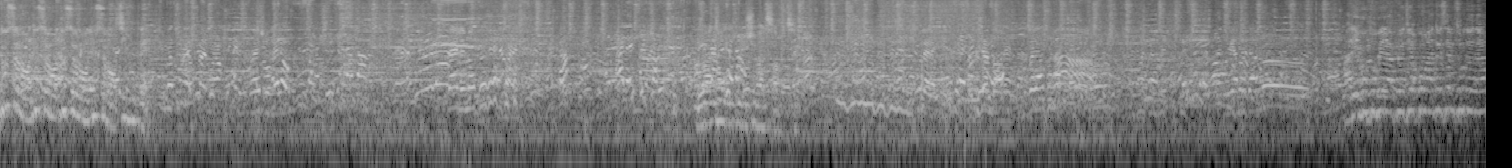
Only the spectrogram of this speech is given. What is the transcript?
Doucement, doucement, doucement, doucement, s'il vous plaît. Morte de. Allez, c'est parti. On va attendre que le cheval sorte. Mort. Allez, vous pouvez l'applaudir pour un deuxième tour d'honneur.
